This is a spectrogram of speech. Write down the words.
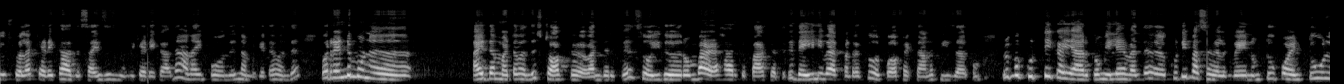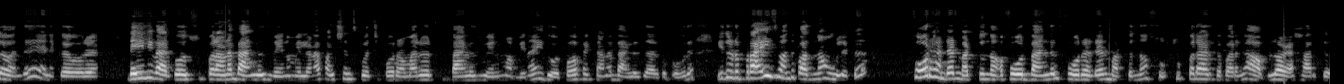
யூஸ்வலாக கிடைக்காது. சைஸஸ் வந்து கிடைக்காது. ஆனால் இப்போ வந்து நம்மக்கிட்ட வந்து ஒரு ரெண்டு மூணு ஐட்டம் மட்டும் வந்து ஸ்டாக் வந்திருக்கு. ஸோ இது ரொம்ப அழகாக இருக்குது பார்க்கறதுக்கு டெய்லி வேர் பண்ணுறதுக்கு ஒரு பர்ஃபெக்டான பீஸாக இருக்கும். ரொம்ப குட்டி கையாக இருக்கும். இல்லை வந்து குட்டி பசங்களுக்கு வேணும். டூ பாயிண்ட் டூவில் வந்து எனக்கு ஒரு டெய்லி வேர்க்கு ஒரு சூப்பரான பேங்கிள்ஸ் வேணும். இல்லைனா ஃபங்க்ஷன்ஸ்க்கு வச்சு போகிற மாதிரி ஒரு பேங்கிள்ஸ் வேணும் அப்படின்னா இது ஒரு பர்ஃபெக்டான பேங்கிள்ஸாக இருக்க போகுது. இதோட ப்ரைஸ் வந்து பார்த்தோன்னா உங்களுக்கு ஃபோர் ஹண்ட்ரட் மட்டும்தான். ஃபோர் பேங்கிள் ஃபோர் ஹண்ட்ரட் மட்டும்தான். ஸோ சூப்பராக இருக்கு பாருங்க. அவ்வளோ அழகா இருக்கு.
